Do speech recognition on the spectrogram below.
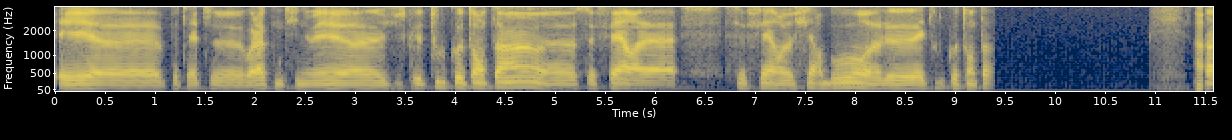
et euh, peut-être euh, voilà continuer euh, jusque tout le Cotentin, euh, se faire euh, se faire euh, Cherbourg euh, le, et tout le Cotentin. Ah.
